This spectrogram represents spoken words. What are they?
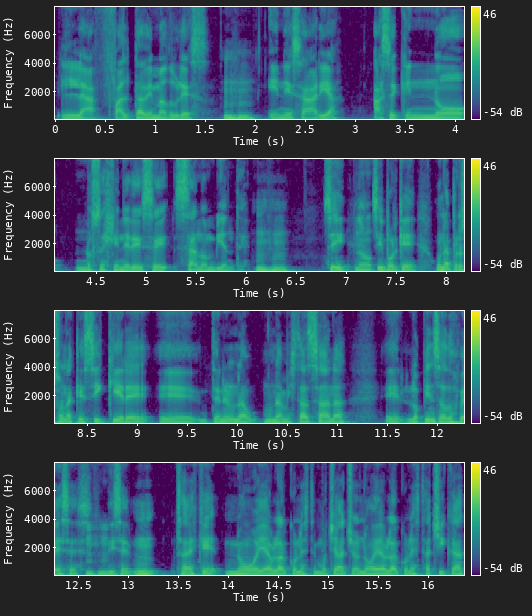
la falta de madurez en esa área hace que no, no se genere ese sano ambiente. Sí, ¿No? sí, porque una persona que sí quiere eh, tener una, una amistad sana, eh, lo piensa dos veces. Dice, "Mm, ¿sabes qué? No voy a hablar con este muchacho, no voy a hablar con esta chica,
